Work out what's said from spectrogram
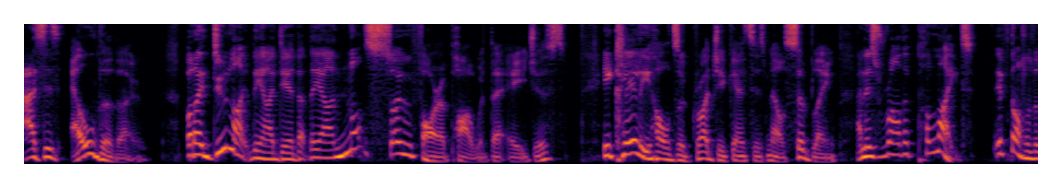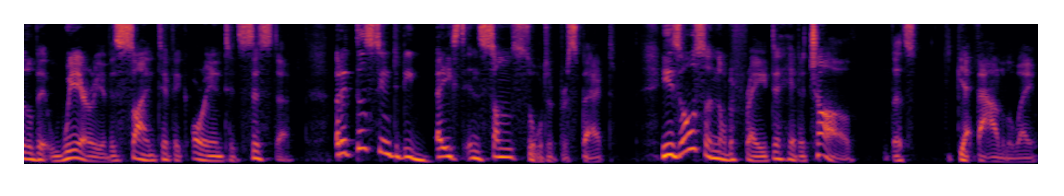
as his elder though, but I do like the idea that they are not so far apart with their ages. He clearly holds a grudge against his male sibling and is rather polite, if not a little bit weary of his scientific oriented sister but it does seem to be based in some sort of respect. He is also not afraid to hit a child. Let's get that out of the way.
